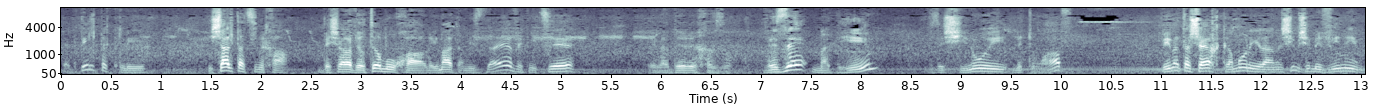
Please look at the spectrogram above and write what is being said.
תגדיל את הכלי, תשאל את עצמך בשלב יותר מאוחר אם אתה מזדהה ותצא אל הדרך הזאת. וזה מדהים, זה שינוי מטורף. ואם אתה שייך כמוני לאנשים שמבינים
